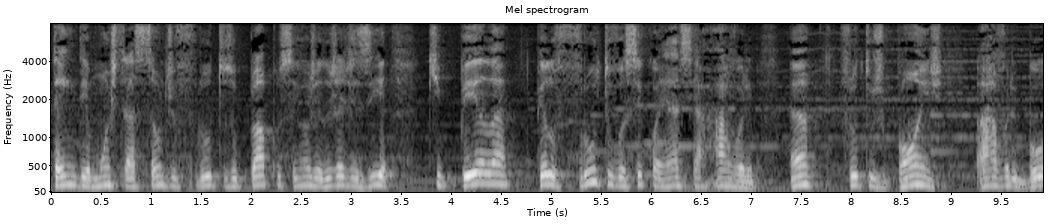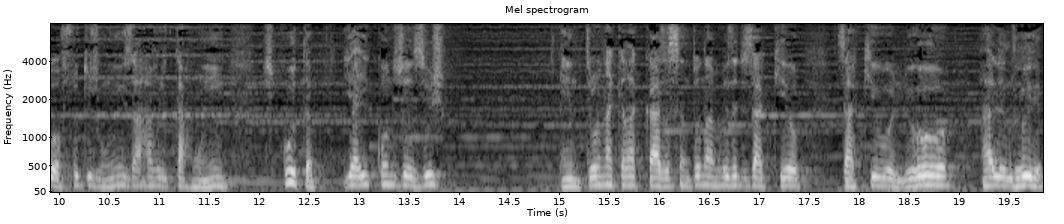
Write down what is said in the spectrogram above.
tem demonstração de frutos. O próprio Senhor Jesus já dizia que pela Pelo fruto você conhece a árvore. Hein? Frutos bons, árvore boa, frutos ruins, a árvore está ruim. Escuta, e aí quando Jesus entrou naquela casa, sentou na mesa de Zaqueu, Zaqueu olhou, aleluia,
